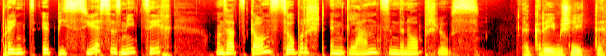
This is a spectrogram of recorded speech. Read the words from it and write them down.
bringt etwas Süßes mit sich und hat ganz zoberst einen glänzenden Abschluss. Ein Cremeschnitte.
